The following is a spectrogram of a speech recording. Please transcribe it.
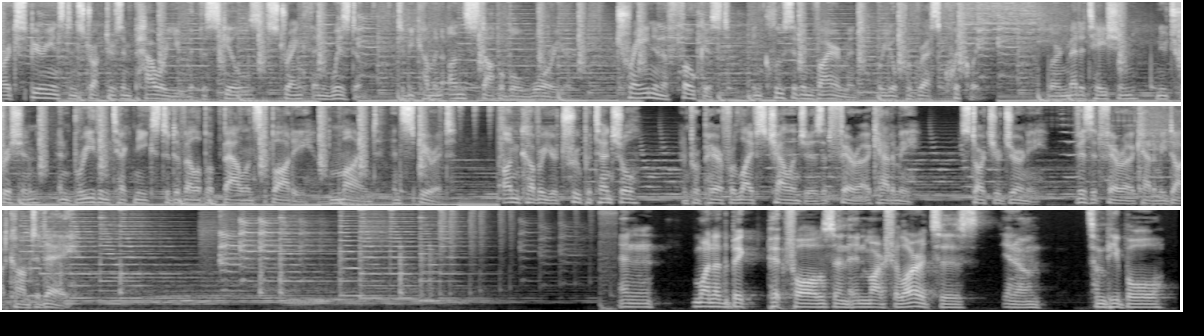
Our experienced instructors empower you with the skills, strength, and wisdom to become an unstoppable warrior. Train in a focused, inclusive environment where you'll progress quickly. Learn meditation, nutrition, and breathing techniques to develop a balanced body, mind, and spirit. Uncover your true potential and prepare for life's challenges at Farah Academy. Start your journey. Visit farahacademy.com today. And one of the big pitfalls in, in martial arts is, you know, some people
